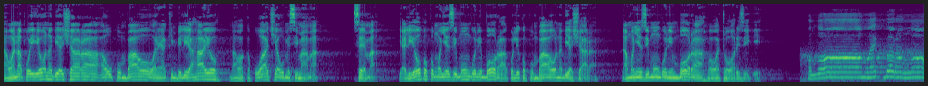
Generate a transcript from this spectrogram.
Na wanapoiona biashara au pumbao wanayakimbilia hayo na wakakuacha umesimama. Sema, yaliyoko kwa Mwenyezi Mungu ni bora kuliko pumbao na biashara. Na Mwenyezi Mungu ni mbora wa watoa riziki. Allahu akbar Allahu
